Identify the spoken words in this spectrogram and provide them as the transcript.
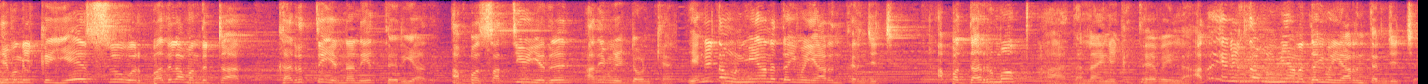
இவங்களுக்கு இயேசு ஒரு பதிலாக வந்துட்டார். கருத்து என்னன்னே தெரியாது. அப்போ சத்தியம் எது? அது இவங்களுக்கு டோன்ட் கேர் எங்களுக்கு தான் உண்மையான தெய்வம் யாருன்னு தெரிஞ்சிச்சு. அப்ப தர்மம்? அதெல்லாம் எங்களுக்கு தேவையில்லை. அதான் எங்களுக்கு தான் உண்மையான தெய்வம் யாருன்னு தெரிஞ்சிச்சு.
